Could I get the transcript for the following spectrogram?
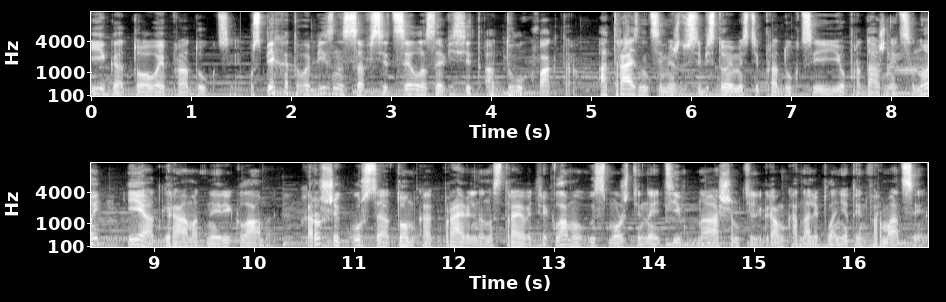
и готовой продукции. Успех этого бизнеса всецело зависит от двух факторов. От разницы между себестоимостью продукции и ее продажной ценой и от грамотной рекламы. Хорошие курсы о том, как правильно настраивать рекламу, вы сможете найти в нашем телеграм-канале Планета Информации.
